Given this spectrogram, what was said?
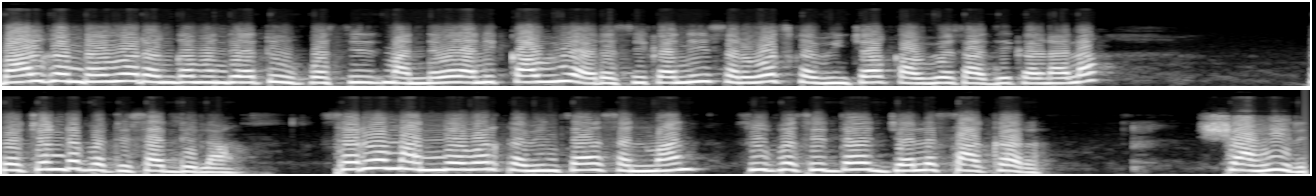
बालगंधर्व रंगमंदिरातील उपस्थित मान्यवर आणि काव्य रसिकांनी सर्वच कवींच्या काव्य सादरीकरणाला प्रचंड प्रतिसाद दिला. सर्व मान्यवर कवींचा सन्मान सुप्रसिद्ध जलसाकर शाहीर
